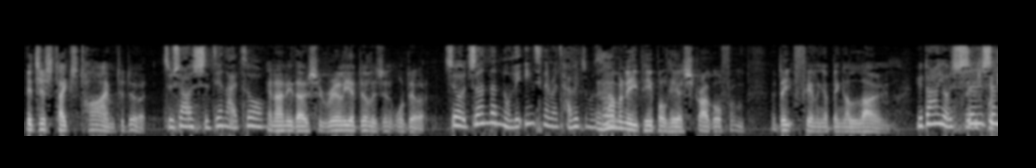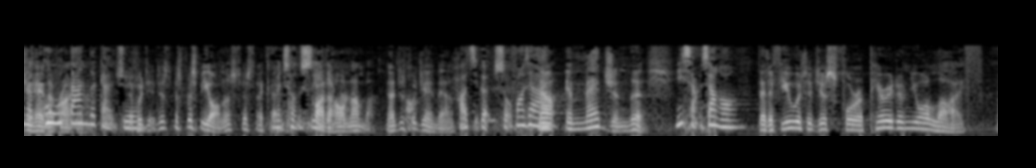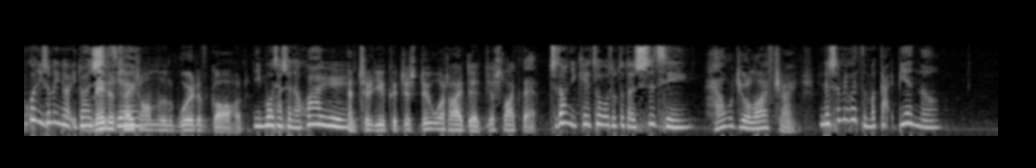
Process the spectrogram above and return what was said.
It just takes time to do it. 只需要时间来做。 And only those who really are diligent will do it. 只有真的努力殷勤的人才会这么 And how 做。 many people here struggle from a deep feeling of being alone? 有当然有深 Just put 深 your 的 hand up 孤 right 单 now. 的感觉 Just,。put your- just, just, just be honest. Just okay. 你们诚实 Quite 一点 a whole 吧。 number. Now just put your hand down. 好几个手放下来 Now，imagine this: 你想象哦， that if you were to just for a period in your life 如果你生命里有一段时 meditate 间， on the Word of God 你默想神的话语， until you could just do what I did, just like that, 直到你可以做我所做的事情， how would your life change? 你的生命会怎么改变呢？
